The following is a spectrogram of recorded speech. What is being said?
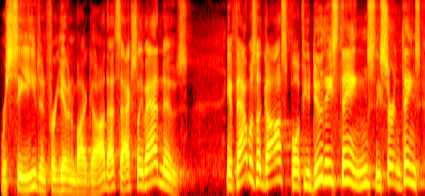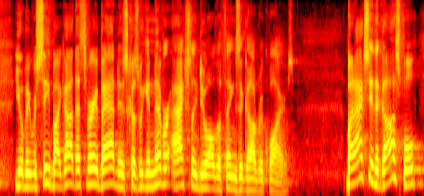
received and forgiven by God. That's actually bad news. If that was the gospel, if you do these things, these certain things, you'll be received by God, that's very bad news because we can never actually do all the things that God requires. But actually, the gospel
